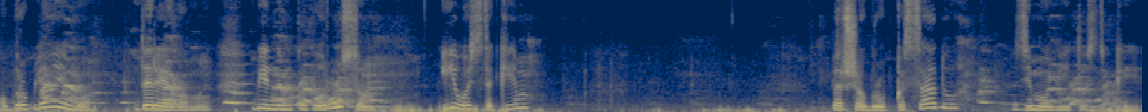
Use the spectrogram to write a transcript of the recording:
Обробляємо деревами бідним купоросом і ось таким перша обробка саду, зимовіт ось такий.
